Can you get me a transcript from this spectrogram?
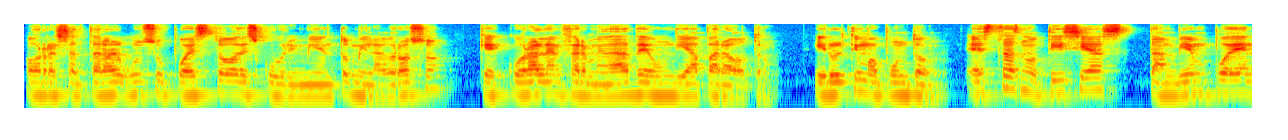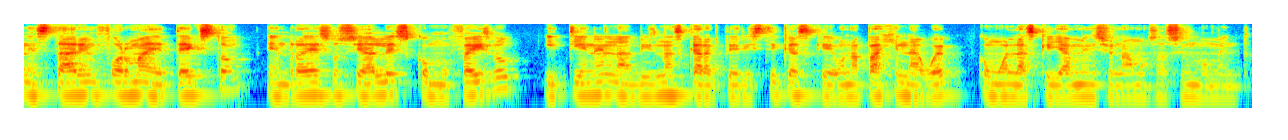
o resaltar algún supuesto descubrimiento milagroso que cura la enfermedad de un día para otro. Y el último punto, estas noticias también pueden estar en forma de texto en redes sociales como Facebook y tienen las mismas características que una página web como las que ya mencionamos hace un momento.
